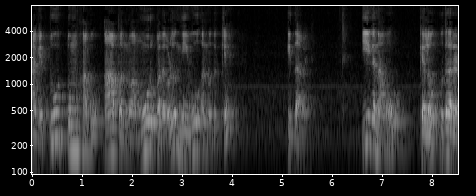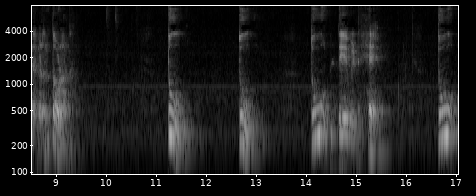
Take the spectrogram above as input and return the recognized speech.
ಹಾಗೆ ತೂ ತುಮ್ ಹಾಗೂ ಆಪ್ ಅನ್ನುವ ಮೂರು ಪದಗಳು ನೀವು ಅನ್ನೋದಕ್ಕೆ ಇದ್ದಾವೆ. ಈಗ ನಾವು ಕೆಲವು ಉದಾಹರಣೆಗಳನ್ನು ತಗೊಳ್ಳೋಣ ತೂ ತೂ ತೂ ಡೇವಿಡ್ ಹೇ. ತೂ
